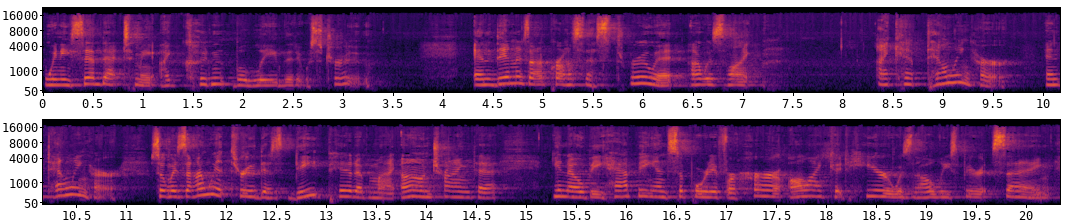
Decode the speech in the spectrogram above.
When he said that to me, I couldn't believe that it was true. And then as I processed through it, I was like, I kept telling her and telling her. So as I went through this deep pit of my own, trying to, you know, be happy and supportive for her, all I could hear was the Holy Spirit saying,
